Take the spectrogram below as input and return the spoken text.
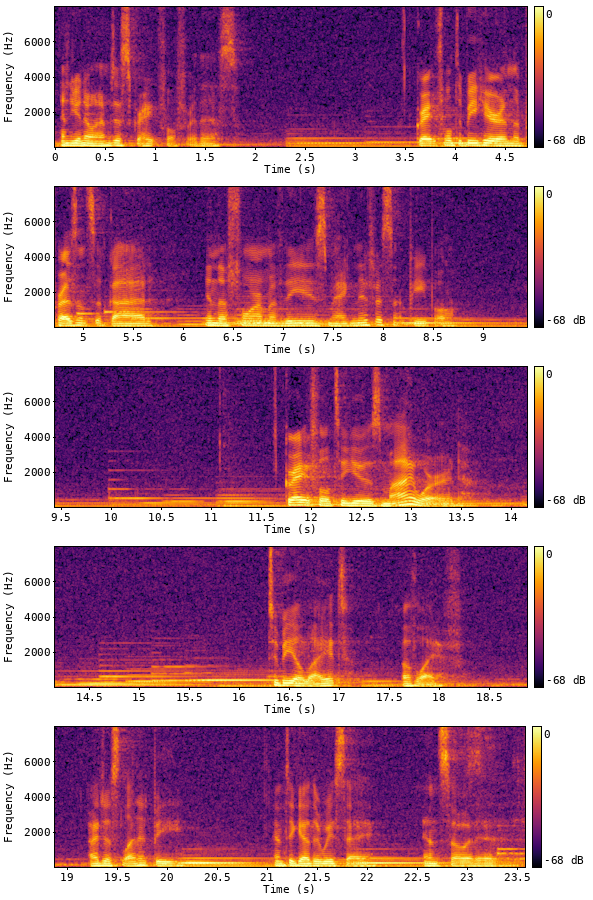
And you know, I'm just grateful for this. Grateful to be here in the presence of God in the form of these magnificent people. Grateful to use my word to be a light of life. I just let it be. And together we say, and so it is.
